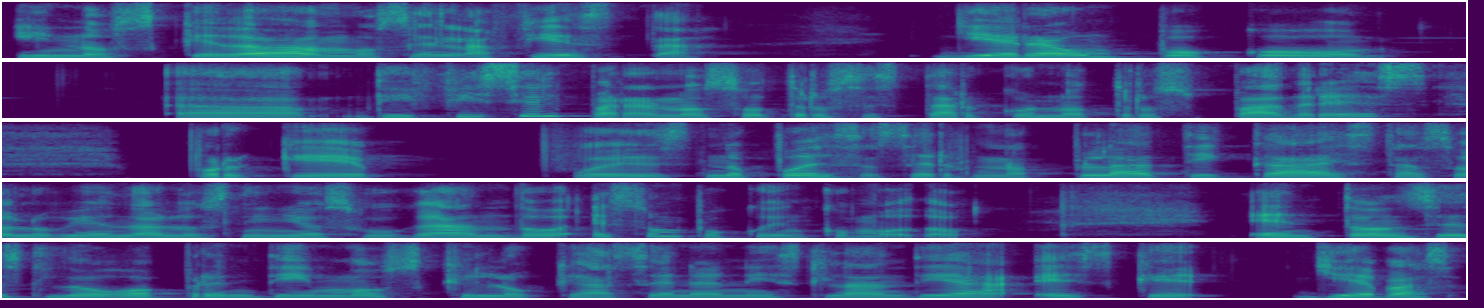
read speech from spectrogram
y nos quedábamos en la fiesta. Y era un poco uh, difícil para nosotros estar con otros padres porque pues no puedes hacer una plática, estás solo viendo a los niños jugando, es un poco incómodo. Entonces luego aprendimos que lo que hacen en Islandia es que llevas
